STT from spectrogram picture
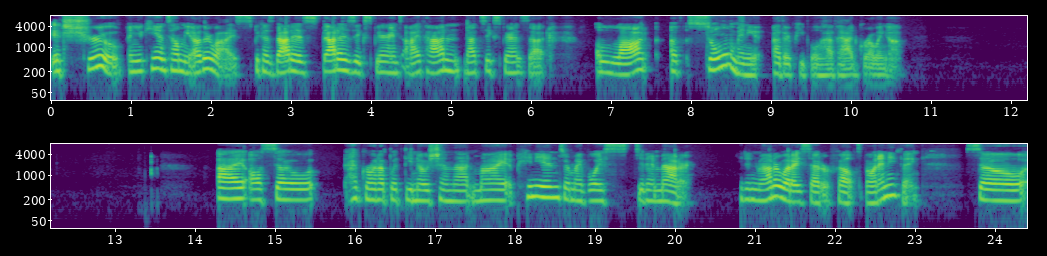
it's true and you can't tell me otherwise because that is that is the experience I've had and that's the experience that a lot of so many other people have had growing up. I also have grown up with the notion that my opinions or my voice didn't matter. It didn't matter what I said or felt about anything. So,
